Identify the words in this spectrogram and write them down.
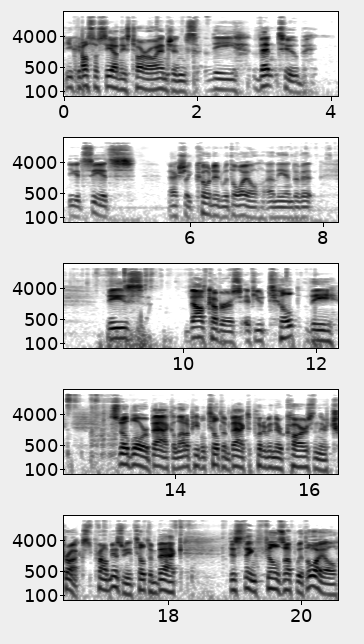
You can also see on these Toro engines, the vent tube, you can see it's actually coated with oil on the end of it. These valve covers, if you tilt the snowblower back, a lot of people tilt them back to put them in their cars and their trucks. The problem is when you tilt them back, this thing fills up with oil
